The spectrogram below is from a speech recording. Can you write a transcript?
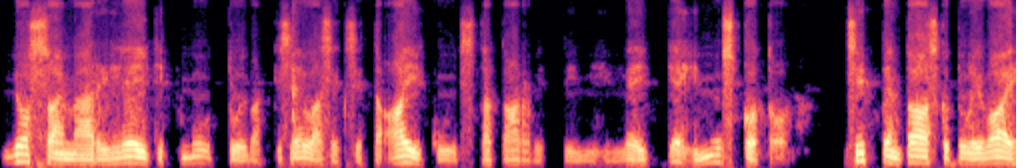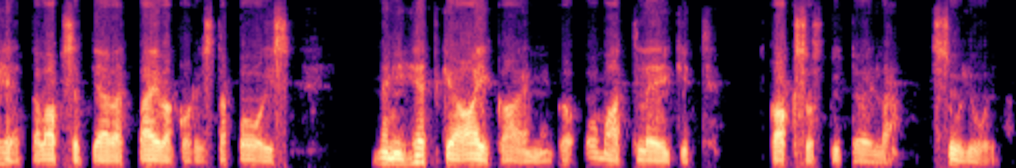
jossain määrin leikit muuttuivatkin sellaiseksi, että aikuista tarvittiin niihin leikkeihin myös kotona. Sitten taas kun tuli vaihe, että lapset jäävät päiväkorista pois, meni hetken aikaa ennen kuin omat leikit kaksostytöillä sujuivat.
